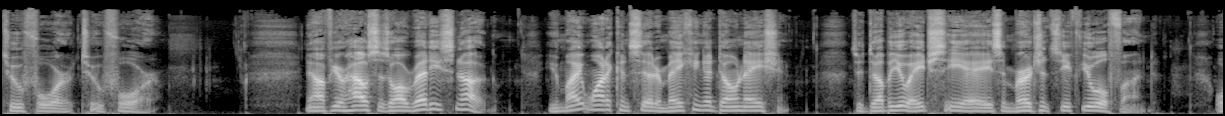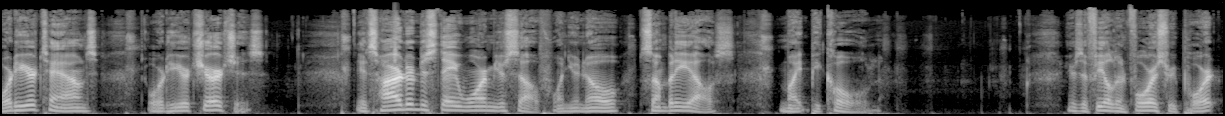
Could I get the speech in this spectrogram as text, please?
2424. Now, if your house is already snug, you might want to consider making a donation to WHCA's Emergency Fuel Fund, or to your towns, or to your churches. It's harder to stay warm yourself when you know somebody else might be cold. Here's a field and forest report.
